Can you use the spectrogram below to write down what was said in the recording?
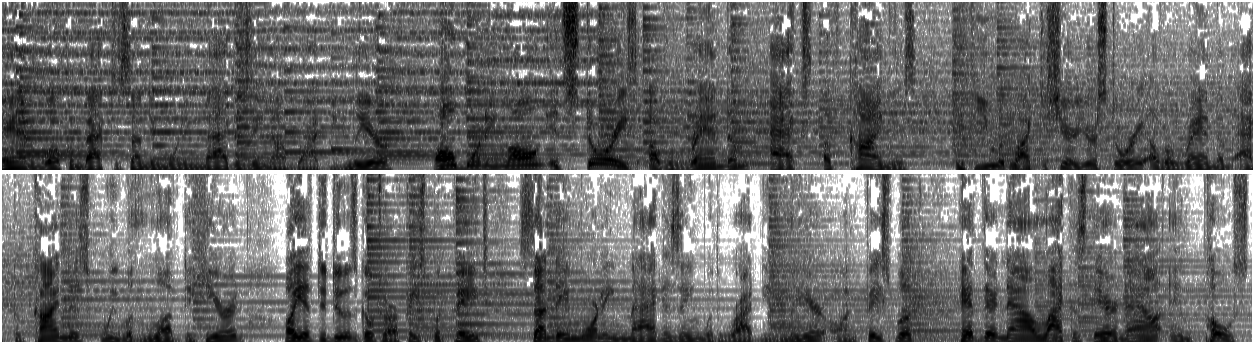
And welcome back to Sunday Morning Magazine. I'm Rodney Lear. All morning long, it's stories of random acts of kindness. If you would like to share your story of a random act of kindness, we would love to hear it. All you have to do is go to our Facebook page, Sunday Morning Magazine with Rodney Lear on Facebook. Head there now, like us there now, and post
